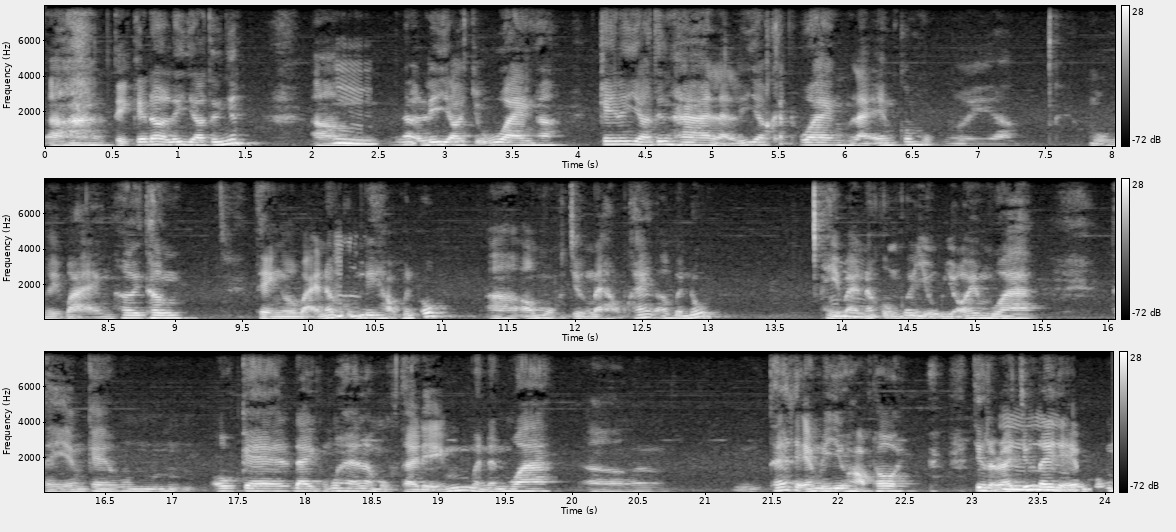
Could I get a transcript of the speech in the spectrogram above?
à, thì cái đó là lý do thứ nhất à, ừ. đó là lý do chủ quan ha cái lý do thứ hai là lý do khách quan là em có một người một người bạn hơi thân thì người bạn nó cũng đi học bên úc uh, ở một trường đại học khác ở bên úc thì ừ. bạn nó cũng có dụ dỗ em qua thì em kêu ok đây cũng có thể là một thời điểm mình nên qua uh, thế thì em đi du học thôi chứ thật ra ừ. trước đây thì em cũng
